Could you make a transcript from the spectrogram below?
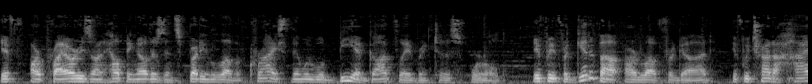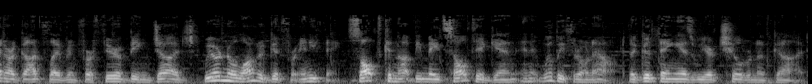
If our priorities are on helping others and spreading the love of Christ, then we will be a God flavoring to this world. If we forget about our love for God, if we try to hide our God flavoring for fear of being judged, we are no longer good for anything. Salt cannot be made salty again and it will be thrown out. The good thing is we are children of God.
